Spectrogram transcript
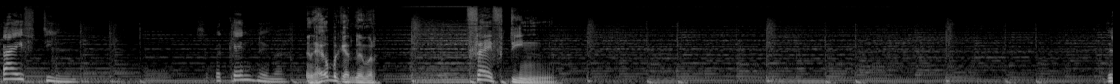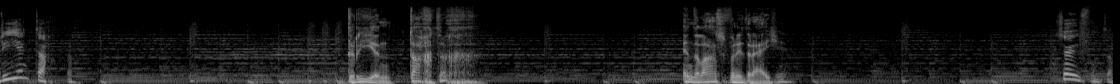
15. Dat is een bekend nummer. een heel bekend nummer. 15, 83. 83. En de laatste van dit rijtje. 70.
